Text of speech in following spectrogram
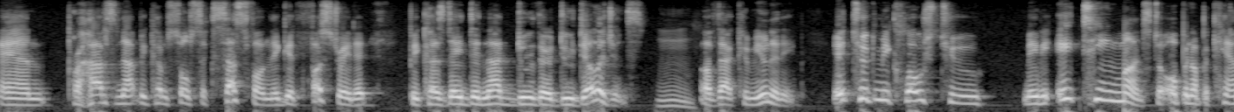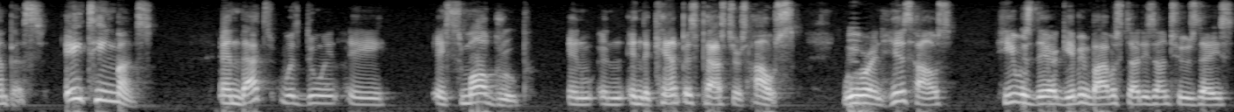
and perhaps not become so successful and they get frustrated because they did not do their due diligence mm. of that community. It took me close to maybe 18 months to open up a campus. 18 months. And that was doing a, a small group in, in, in the campus pastor's house. We were in his house. He was there giving Bible studies on Tuesdays.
